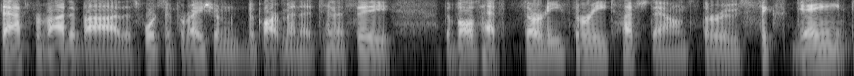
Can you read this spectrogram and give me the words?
stats provided by the Sports Information Department at Tennessee. The Vols have 33 touchdowns through six games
